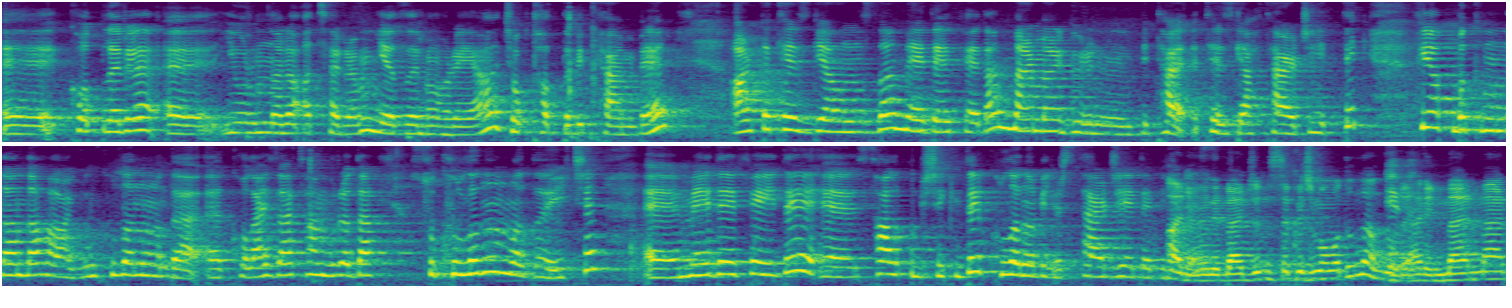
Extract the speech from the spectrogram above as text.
E, kodları e, yorumlara atarım, yazarım oraya. Çok tatlı bir pembe. Arka tezgahımızda MDF'den mermer görünümlü bir te- tezgah tercih ettik. Fiyat bakımından daha uygun, kullanımı da e, kolay. Zaten burada su kullanılmadığı için e, MDF'yi de e, sağlıklı bir şekilde kullanabiliriz, tercih edebiliriz. Aynen hani bence ısı olmadığından dolayı Evet. hani mermer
